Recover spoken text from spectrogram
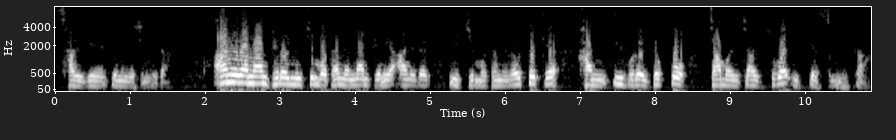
살게 되는 것입니다. 아내가 남편을 믿지 못하면 남편이 아내를 믿지 못하면 어떻게 한 이불을 덮고 잠을 잘 수가 있겠습니까?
